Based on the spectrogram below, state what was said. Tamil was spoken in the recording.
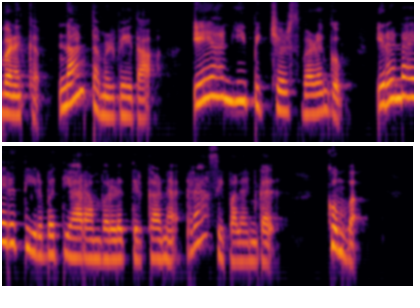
வணக்கம். நான் தமிழ்வேதா ஏஆன்இ பிக்சர்ஸ் வழங்கும் இரண்டாயிரத்தி இருபத்தி ஆறாம் வருடத்திற்கான ராசி பலன்கள். கும்பம்.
